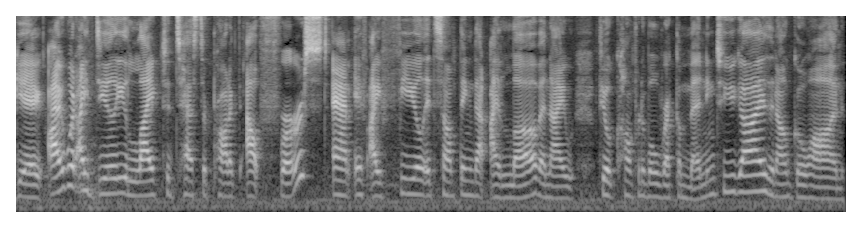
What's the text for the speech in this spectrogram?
gig, I would ideally like to test the product out first and if I feel it's something that I love and I feel comfortable recommending to you guys, then I'll go on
